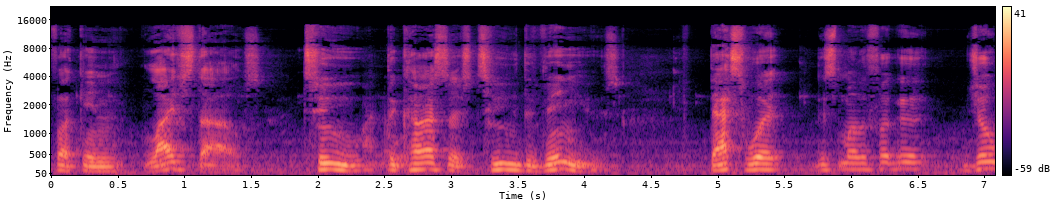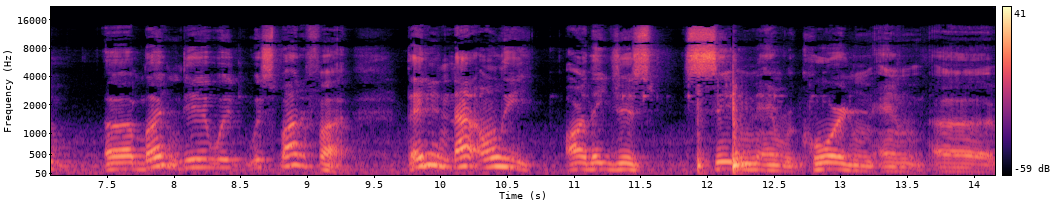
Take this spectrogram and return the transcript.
fucking lifestyles to the concerts, to the venues. That's what this motherfucker Joe uh, Budden did with, with Spotify. They didn't. Not only are they just sitting and recording and uh,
